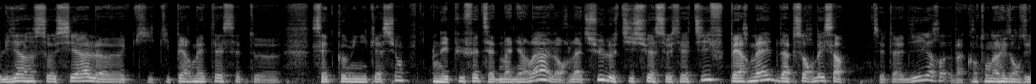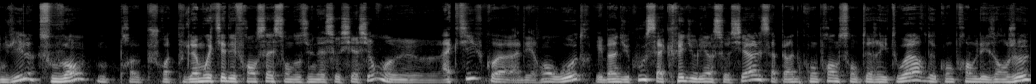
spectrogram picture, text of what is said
lien social euh, qui, permettait cette, cette communication n'est plus fait de cette manière-là. Alors là-dessus, le tissu associatif permet d'absorber ça. C'est-à-dire, bah, quand on arrive dans une ville, souvent, je crois que plus de la moitié des Français sont dans une association euh, active, quoi, adhérents ou autre, et ben du coup, ça crée du lien social, ça permet de comprendre son territoire, de comprendre les enjeux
